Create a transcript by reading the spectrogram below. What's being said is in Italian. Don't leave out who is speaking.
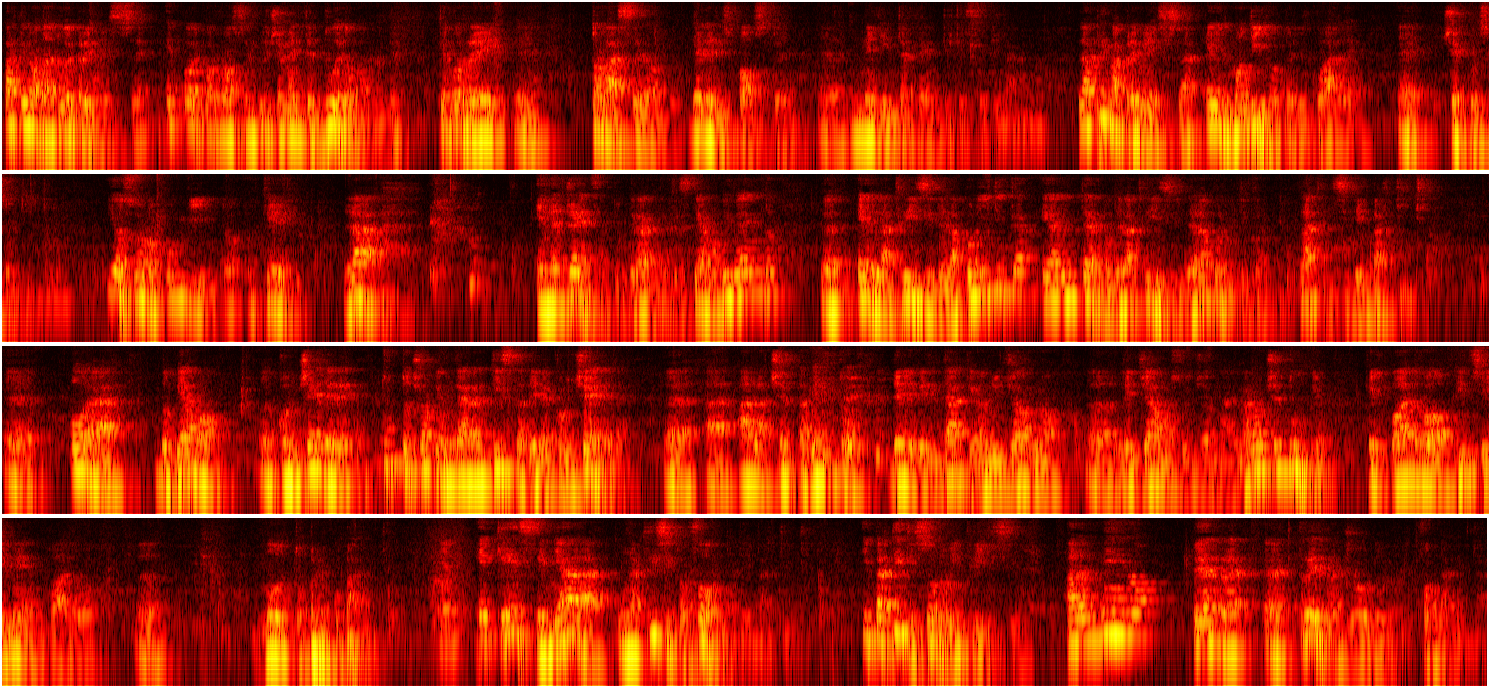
Speaker 1: partirò da due premesse e poi porrò semplicemente due domande che vorrei eh, trovassero delle risposte eh, negli interventi che seguiranno. La prima premessa è il motivo per il quale eh, c'è questo titolo. Io sono convinto che la emergenza più grande che stiamo vivendo eh, è la crisi della politica e all'interno della crisi della politica la crisi dei partiti. Eh, ora dobbiamo eh, concedere tutto ciò che un garantista deve concedere eh, all'accertamento delle verità che ogni giorno eh, leggiamo sui giornali, ma non c'è dubbio che il quadro d'insieme è un quadro molto preoccupante e che segnala una crisi profonda dei partiti. I partiti sono in crisi almeno per eh, tre ragioni fondamentali.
